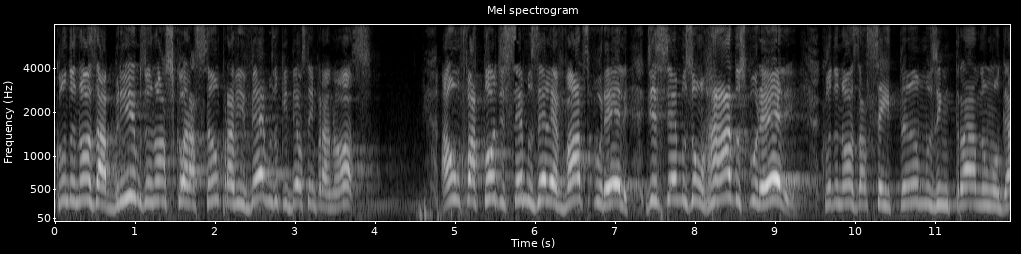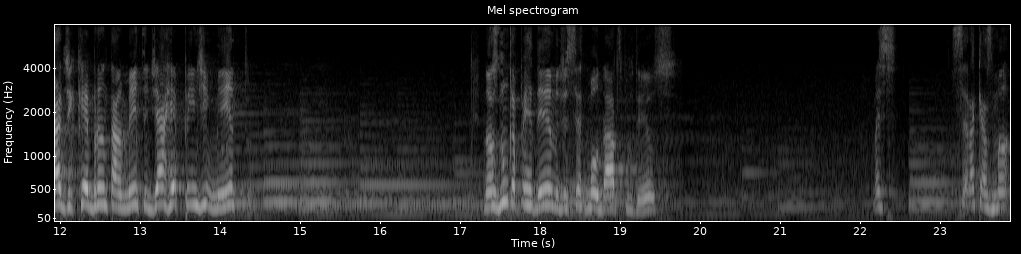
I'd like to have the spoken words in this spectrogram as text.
quando nós abrimos o nosso coração para vivermos o que Deus tem para nós. Há um fator de sermos elevados por Ele, de sermos honrados por Ele, quando nós aceitamos entrar num lugar de quebrantamento de arrependimento. Nós nunca perdemos de ser moldados por Deus. Mas será que as, mãos,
